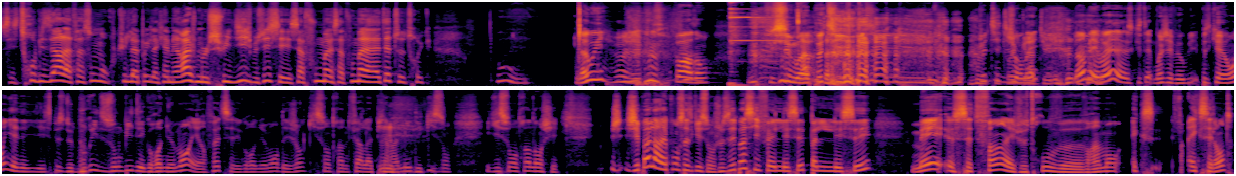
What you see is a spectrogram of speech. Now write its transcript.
c'est trop bizarre la façon dont recule la, caméra. Je me le suis dit, je me suis dit, ça fout, ça fout mal à la tête ce truc. Ouh. Ah oui j'ai- pardon. Excusez-moi petit, petit- petite journée. gratuit. non mais ouais parce que moi j'avais oublié parce moment il y a des, espèces de bruits de zombies des grognements et en fait c'est les grognements des gens qui sont en train de faire la pyramide et qui sont et qui sont en train d'en chier. J'ai pas la réponse à cette question. Je sais pas s'il fallait le laisser pas le laisser mais euh, cette fin et je trouve euh, vraiment ex- excellente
